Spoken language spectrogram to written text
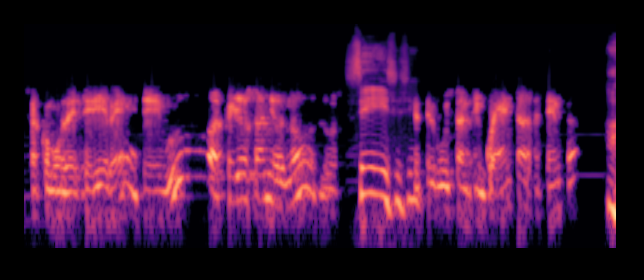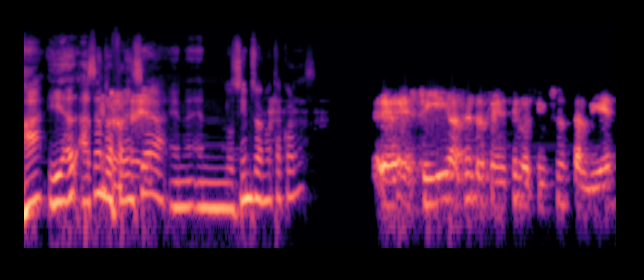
o sea, como de serie B, de uh, aquellos años, ¿no? Los sí, sí, sí. que te gustan, 50, 60. Ajá. Y ha- hacen Entonces- referencia en, en Los Simpsons, ¿no te acuerdas? Eh, sí, hacen referencia en Los Simpsons también,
